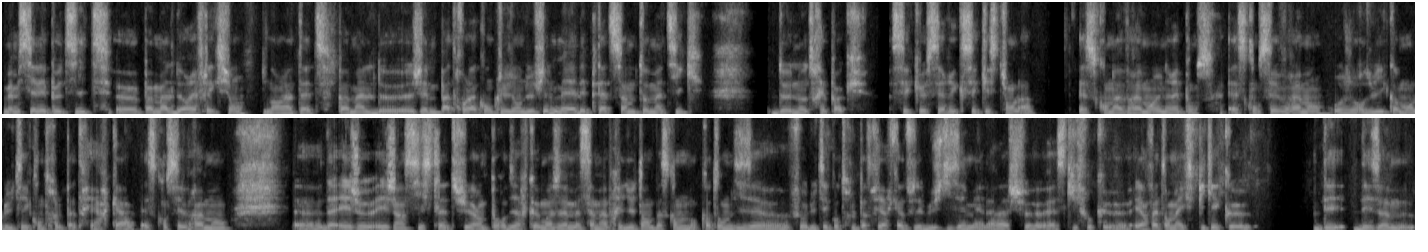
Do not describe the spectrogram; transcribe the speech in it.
même si elle est petite, pas mal de réflexions dans la tête, pas mal de. J'aime pas trop la conclusion du film, mais elle est peut-être symptomatique de notre époque. C'est que ces questions-là, est-ce qu'on a vraiment une réponse? Est-ce qu'on sait vraiment aujourd'hui comment lutter contre le patriarcat? Est-ce qu'on sait vraiment euh, Et j'insiste là-dessus hein, pour dire que moi ça m'a pris du temps parce que quand on me disait euh, faut lutter contre le patriarcat, au tout début je disais mais la vache, euh, est-ce qu'il faut que Et en fait on m'a expliqué que des, des hommes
